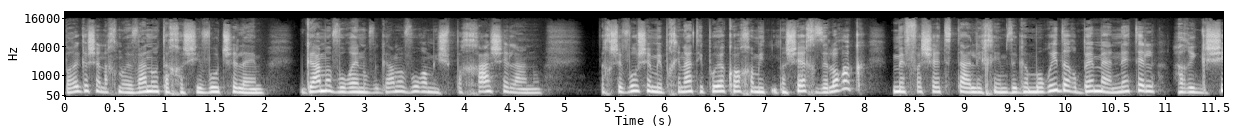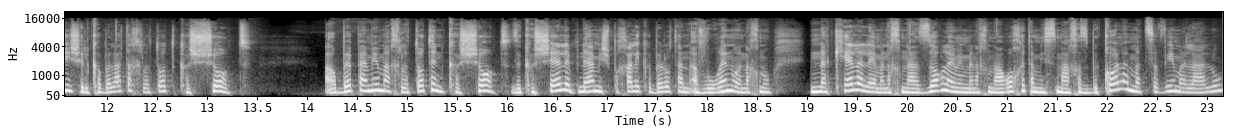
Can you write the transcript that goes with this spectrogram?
ברגע שאנחנו הבנו את החשיבות שלהם, גם עבורנו וגם עבור המשפחה שלנו, תחשבו שמבחינת ייפוי הכוח המתמשך, זה לא רק מפשט תהליכים, זה גם מוריד הרבה מהנטל הרגשי של קבלת החלטות קשות. הרבה פעמים ההחלטות הן קשות, זה קשה לבני המשפחה לקבל אותן עבורנו, אנחנו נקל עליהם, אנחנו נעזור להם אם אנחנו נערוך את המסמך. אז בכל המצבים הללו,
